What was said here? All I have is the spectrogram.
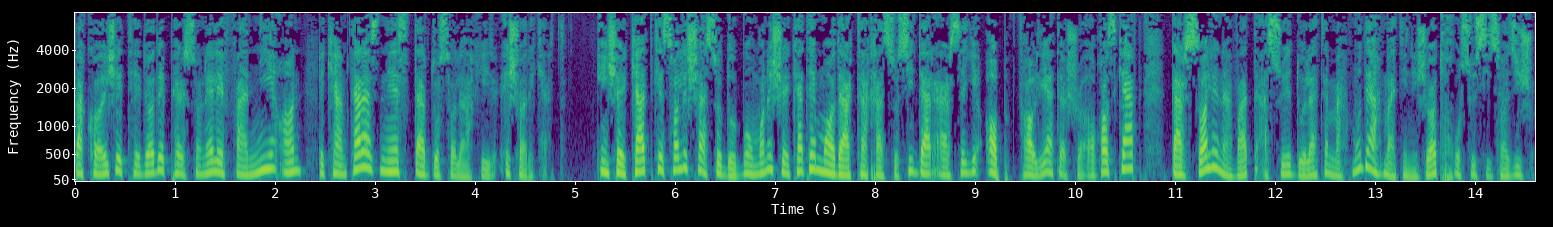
و کاهش تعداد پرسنل فنی آن به کمتر از نصف در دو سال اخیر اشاره کرد. این شرکت که سال 62 به عنوان شرکت مادر تخصصی در عرصه آب فعالیتش را آغاز کرد در سال 90 از سوی دولت محمود احمدی نژاد خصوصی سازی شد.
